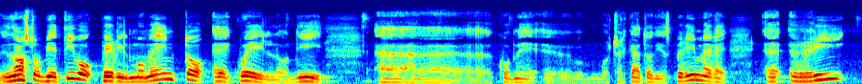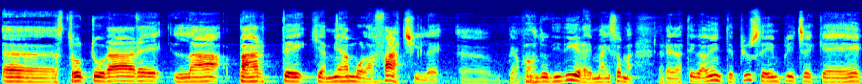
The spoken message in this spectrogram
il, nostro, obiettivo per il momento è quello di, come ho cercato di esprimere, eh, ristrutturare la parte, chiamiamola facile, eh, per modo di dire, ma insomma relativamente più semplice, che è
